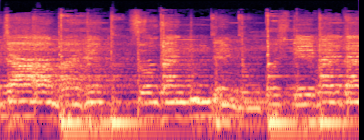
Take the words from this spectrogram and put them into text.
यजामहे सुगन्धिं पुष्टिवर्धनम्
